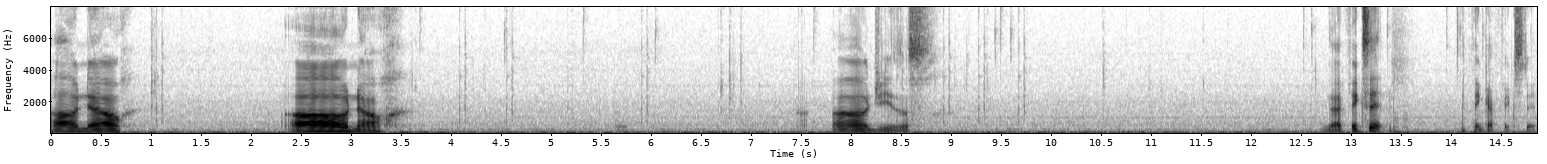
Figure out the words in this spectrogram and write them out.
Oh no. Oh no. Oh, Jesus. Did I fix it? I think I fixed it.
